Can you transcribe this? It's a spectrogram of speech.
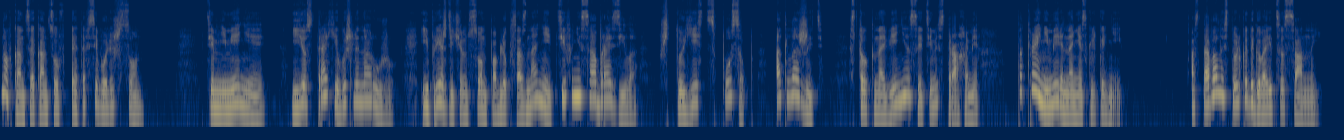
но в конце концов это всего лишь сон. Тем не менее, ее страхи вышли наружу, и прежде чем сон поблек в сознании, Тиффани сообразила, что есть способ отложить столкновение с этими страхами, по крайней мере, на несколько дней. Оставалось только договориться с Анной.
